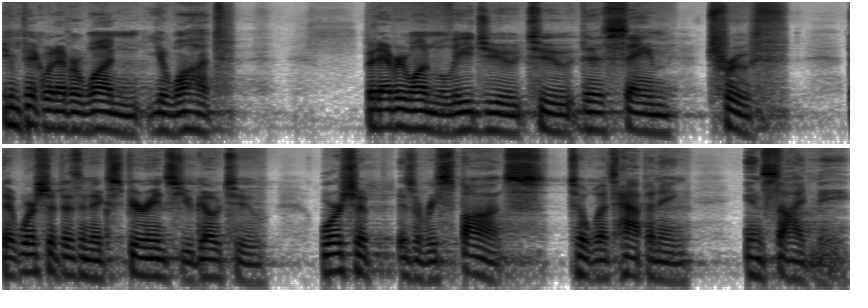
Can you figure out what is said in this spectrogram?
You can pick whatever one you want, but everyone will lead you to this same truth that worship is an experience you go to. Worship is a response to what's happening inside me.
